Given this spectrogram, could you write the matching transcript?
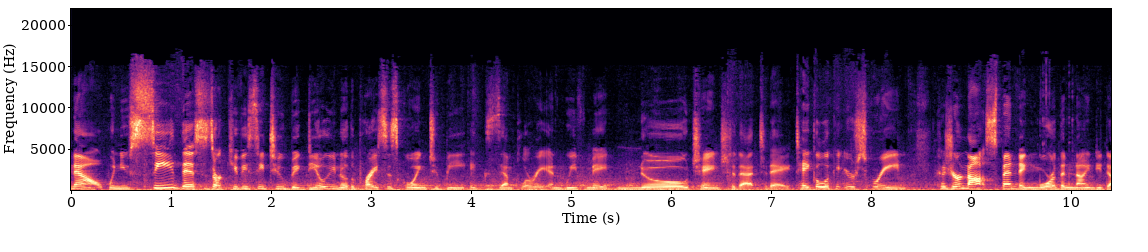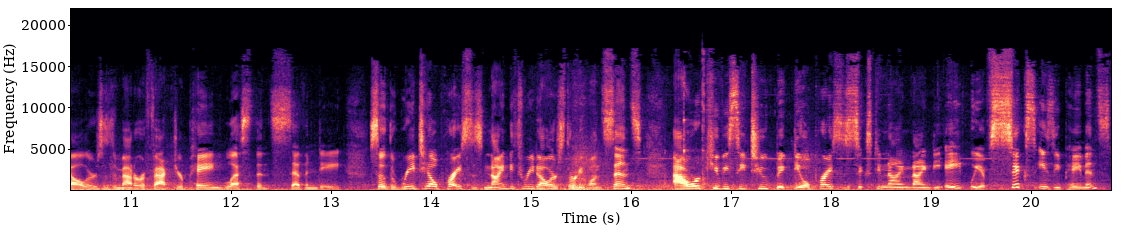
Now, when you see this as our QVC2 big deal, you know the price is going to be exemplary, and we've made no change to that today. Take a look at your screen because you're not spending more than $90. As a matter of fact, you're paying less than 70. So the retail price is $93.31. Our QVC2 big deal price is $69.98. We have six easy payments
